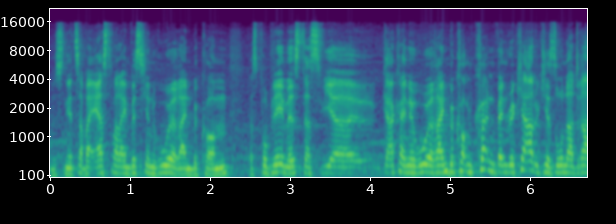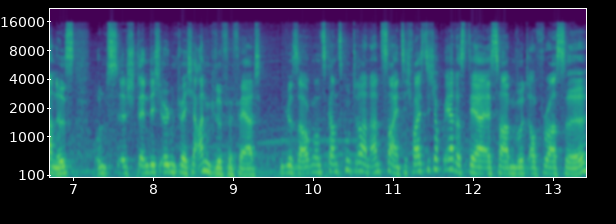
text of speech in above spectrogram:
Müssen jetzt aber erstmal ein bisschen Ruhe reinbekommen. Das Problem ist, dass wir gar keine Ruhe reinbekommen können, wenn Ricciardo hier so nah dran ist und äh, ständig irgendwelche Angriffe fährt. Wir saugen uns ganz gut dran an Sainz. Ich weiß nicht, ob er das DRS haben wird auf Russell.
